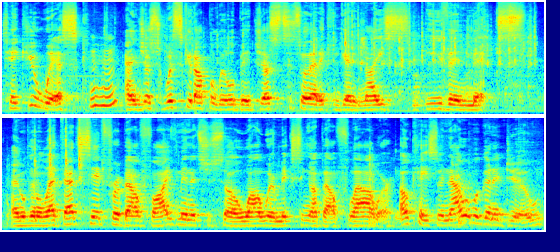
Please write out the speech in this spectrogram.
Take your whisk Mm-hmm. and just whisk it up a little bit just so that it can get a nice even mix. And we're gonna let that sit for about five minutes or so while we're mixing up our flour. Okay, so now what we're gonna do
